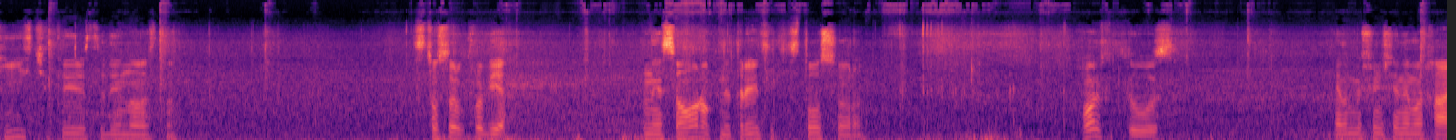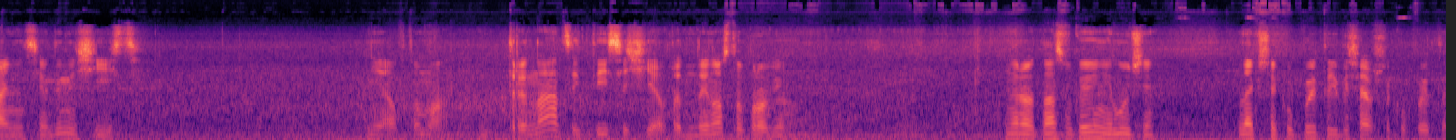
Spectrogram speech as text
6490. 140 пробіг. Не 40, не 30, 140. Golf Plus. Я думаю, що він ще не механіці, 1,6. Ні, автомат. 13 тисяч євро, 90 пробігу. Народ, нас в Україні лучше. Легше купити і дешевше купити.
